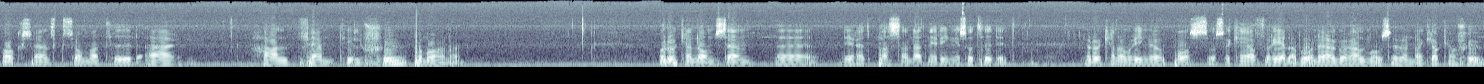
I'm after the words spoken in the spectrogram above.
Och svensk sommartid är halv fem till sju på morgonen. Och då kan de sen, eh, det är rätt passande att ni ringer så tidigt. För då kan de ringa upp oss och så kan jag få reda på när jag går allmoserundan klockan sju.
